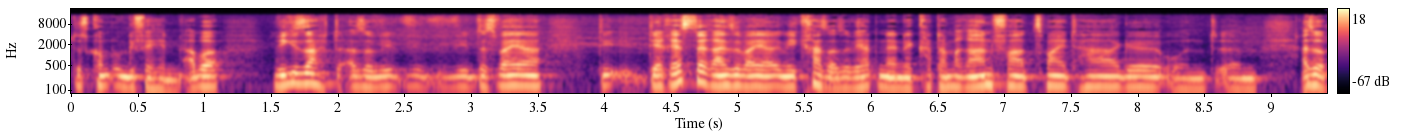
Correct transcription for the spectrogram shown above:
das kommt ungefähr hin. Aber wie gesagt, also wie, wie, wie, das war ja, die, der Rest der Reise war ja irgendwie krass. Also wir hatten eine Katamaranfahrt zwei Tage und ähm, also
